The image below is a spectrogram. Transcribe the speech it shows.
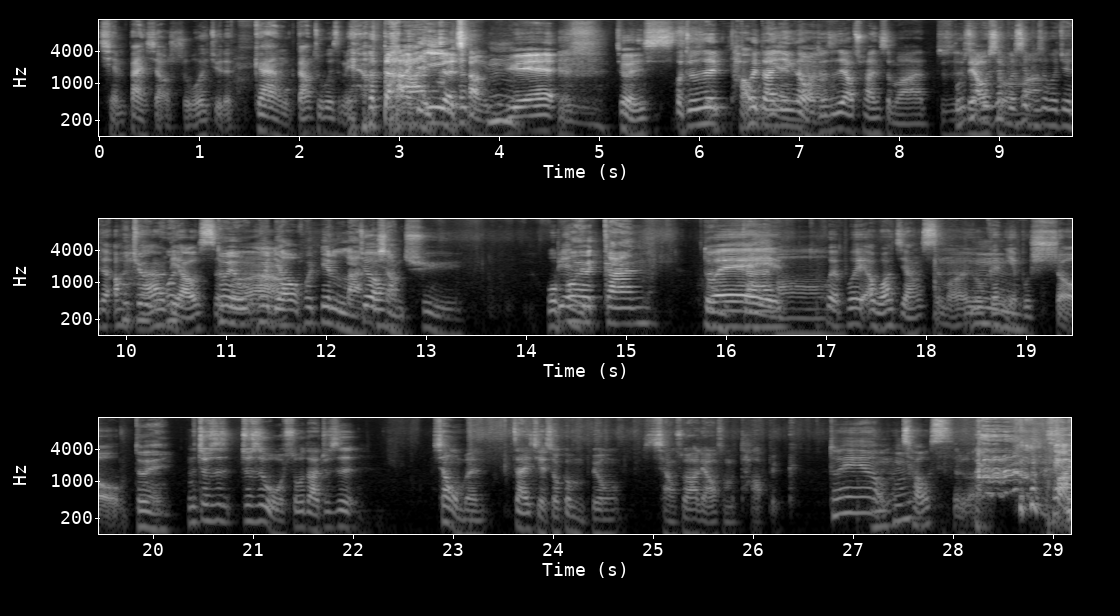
前半小时，我会觉得，干，我当初为什么要答应这场约？就很我就是讨会担心厌啊我就是要穿什么啊，就是不是不是聊什么不是不是，嘛。会觉得哦，会觉还要聊什么、啊？对，会聊会变懒，就不想去。我不会干，对会不会啊？我要讲什么？我跟你也不熟，对，那就是就是我说的啊，就是像我们在一起的时候，根本不用想说要聊什么 topic。对呀、我们吵死了，话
